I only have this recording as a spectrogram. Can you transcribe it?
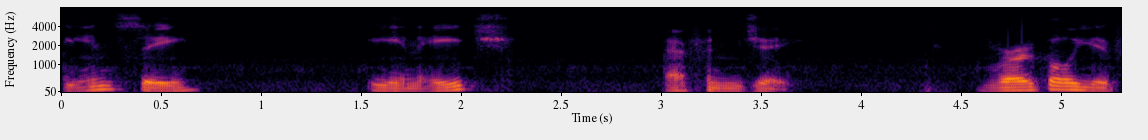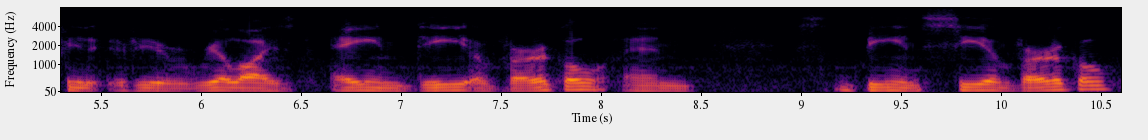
B and C, E and H, F and G. Vertical, if you if you realized A and D are vertical and B and C are vertical,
